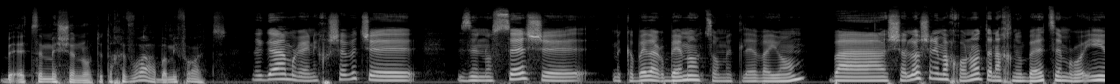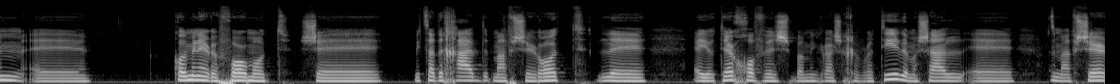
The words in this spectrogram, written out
בעצם משנות את החברה במפרץ. לגמרי, אני חושבת שזה נושא שמקבל הרבה מאוד תשומת לב היום. בשלוש שנים האחרונות אנחנו בעצם רואים אה, כל מיני רפורמות שמצד אחד מאפשרות ליותר חופש במגרש החברתי, למשל, אה, זה מאפשר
